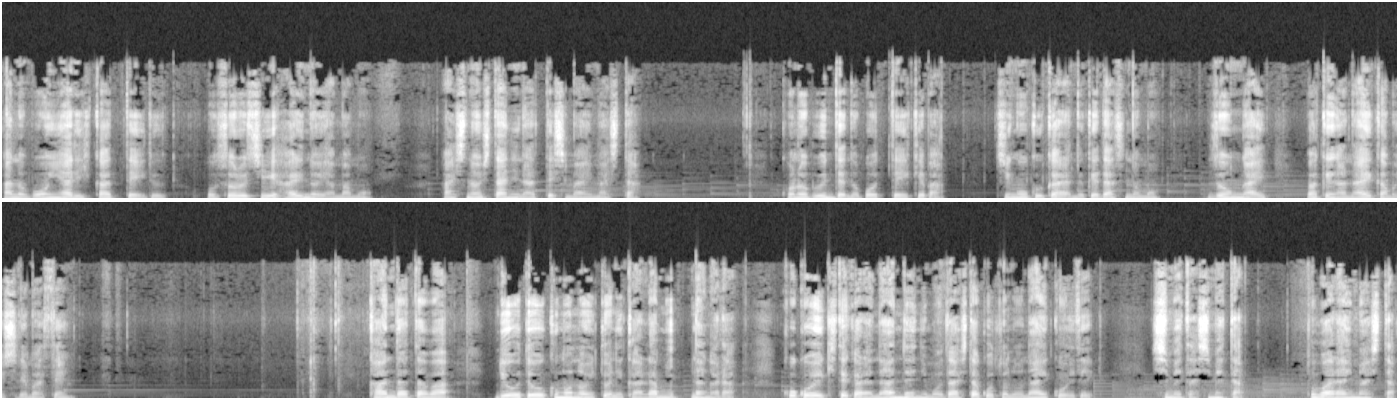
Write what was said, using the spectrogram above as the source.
あのぼんやり光っている恐ろしい針の山も足の下になってしまいました。この分で登っていけば地獄から抜け出すのも存外わけがないかもしれません。神田田は両手を雲の糸に絡みながらここへ来てから何年にも出したことのない声で、閉めた閉めた、と笑いました。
